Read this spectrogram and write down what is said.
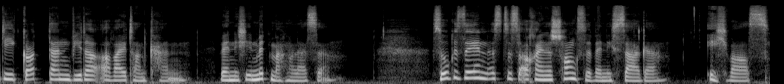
die Gott dann wieder erweitern kann, wenn ich ihn mitmachen lasse. So gesehen ist es auch eine Chance, wenn ich sage, ich war's.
